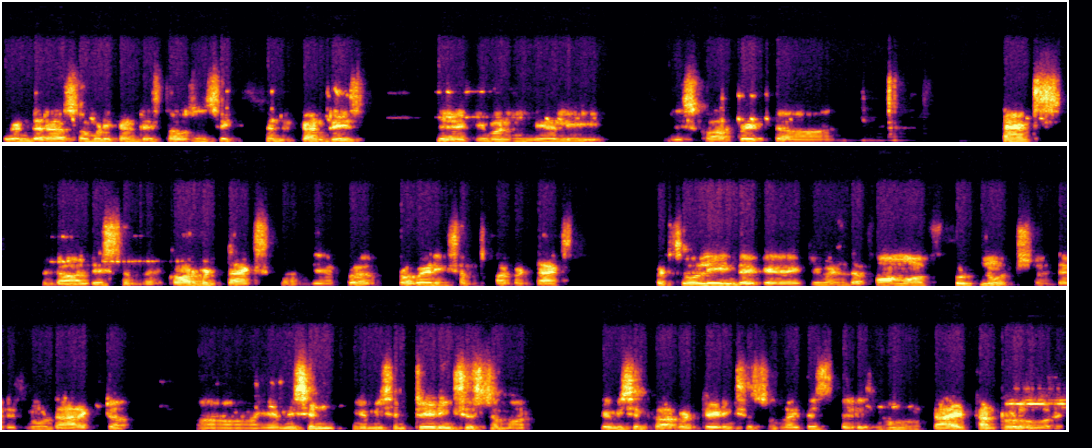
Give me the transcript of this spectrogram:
When there are so many countries, 1,600 countries, they are given merely this corporate uh, tax and all this and the carbon tax, they are pro providing some carbon tax, but it's only in the given the form of footnotes. There is no direct uh, emission emission trading system or emission carbon trading system like this. There is no direct control over it.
